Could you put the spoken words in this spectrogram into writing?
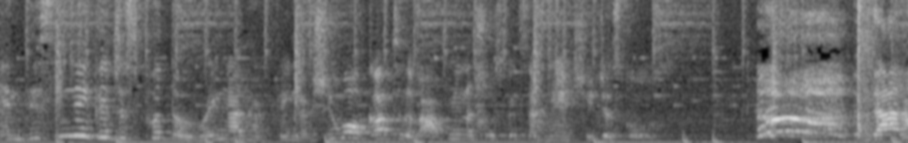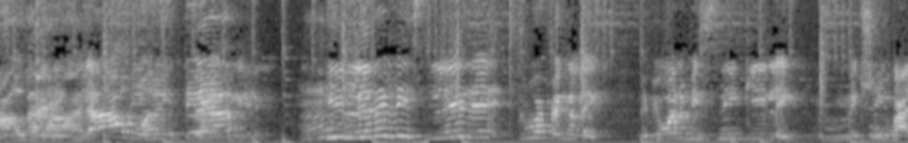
and this nigga just put the ring on her finger. She woke up to the bathroom, you know, she was fixing her hand. She just goes. That's bang. That was right there? banging. He mm-hmm. literally slid it through her finger. Like, if you want to be sneaky, like, make sure you buy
